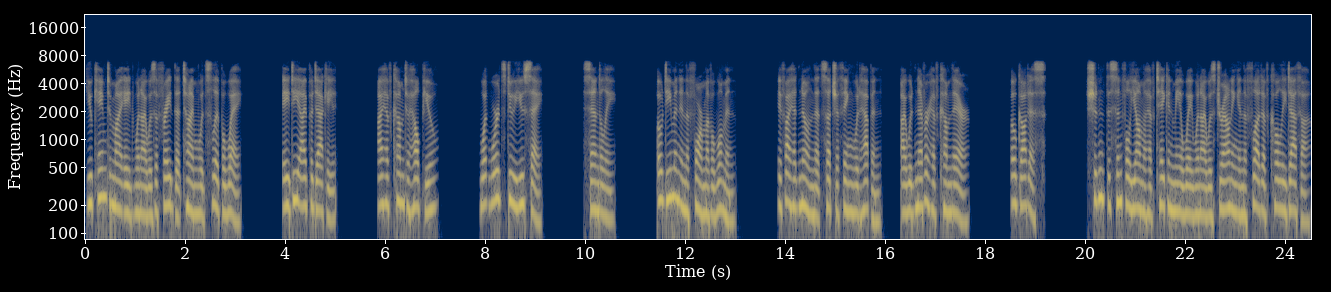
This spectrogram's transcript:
You came to my aid when I was afraid that time would slip away. Adi Padaki. I have come to help you? What words do you say? Sandali. O demon in the form of a woman! If I had known that such a thing would happen, I would never have come there. O goddess! Shouldn't the sinful Yama have taken me away when I was drowning in the flood of Kolidatha?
